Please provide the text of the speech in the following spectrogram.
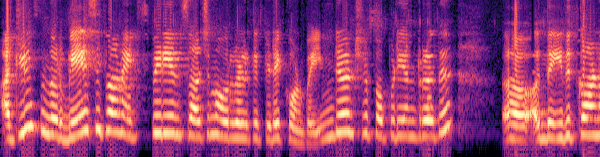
அட்லீஸ்ட் இந்த ஒரு பேசிக்கான எக்ஸ்பீரியன்ஸ் ஆச்சும் அவர்களுக்கு கிடைக்கும். இப்போ இன்டர்ன்ஷிப் அப்படின்றது இந்த இதுக்கான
